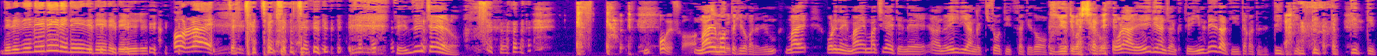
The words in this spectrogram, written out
でででれででででででででオーライちゃちゃちゃちゃちゃ全然ちゃうやろ。そうですか？前もっとひどかったけど、前、俺ね、前間違えてね、あの、エイリアンが来そうって言ってたけど、言ってましたね。俺あれエイリアンじゃなくてインベーダーって言いたかったんですよ。ディッディッディッディッディッディッディッ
